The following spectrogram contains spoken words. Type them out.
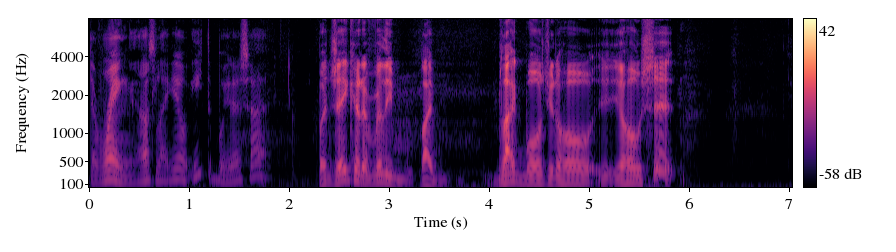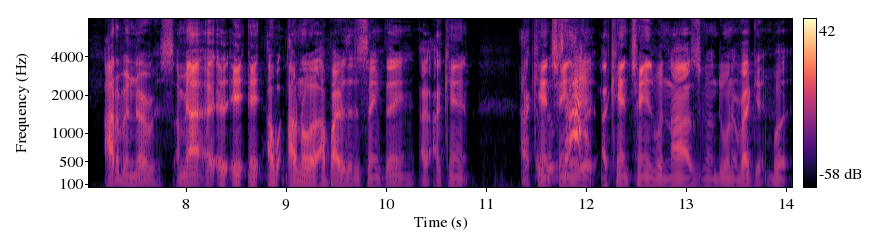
the ring. I was like, yo, Ether Boy, that's hot. But Jay could have really like blackballed you the whole your whole shit. I'd have been nervous. I mean, I I, I, I, I don't know. I probably did the same thing. I, I can't. I, can't change hot. what I can't change what Nas is gonna do in a record. But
